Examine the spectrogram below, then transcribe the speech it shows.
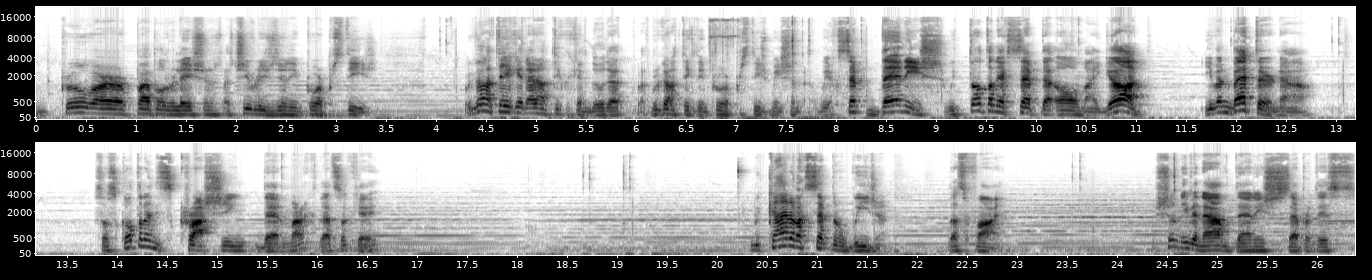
Improve our papal relations, achieve religious unity, improve our prestige. We're gonna take it, I don't think we can do that, but we're gonna take the improve our prestige mission. We accept Danish! We totally accept that, oh my god! Even better now. So Scotland is crushing Denmark, that's okay. We kind of accept Norwegian. That's fine. We shouldn't even have Danish separatists.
